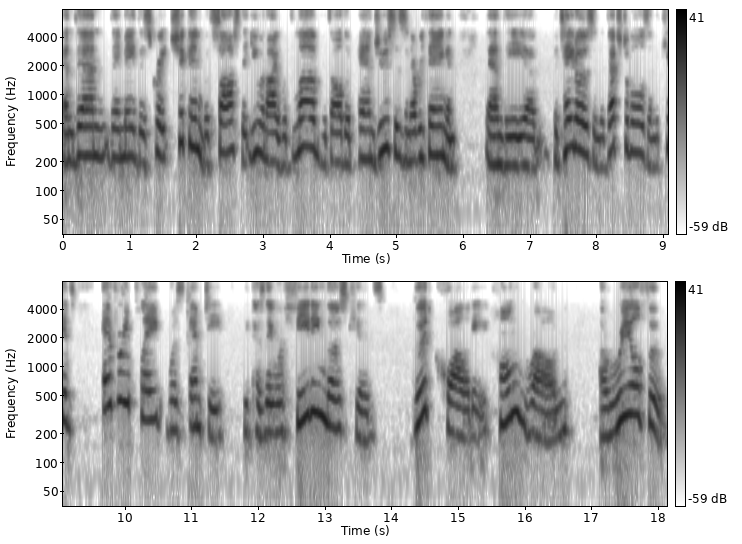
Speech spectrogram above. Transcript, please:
And then they made this great chicken with sauce that you and I would love with all the pan juices and everything and, and the uh, potatoes and the vegetables and the kids. Every plate was empty because they were feeding those kids good quality, homegrown, a real food.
